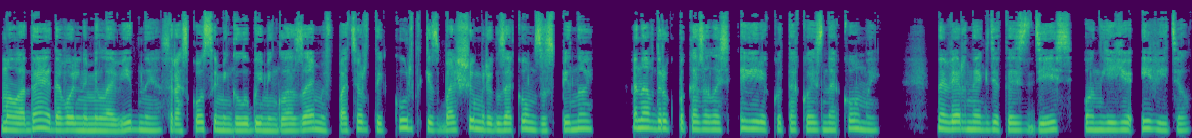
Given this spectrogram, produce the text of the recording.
Молодая, довольно миловидная, с раскосыми голубыми глазами, в потертой куртке, с большим рюкзаком за спиной, она вдруг показалась Эрику такой знакомой. Наверное, где-то здесь он ее и видел.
